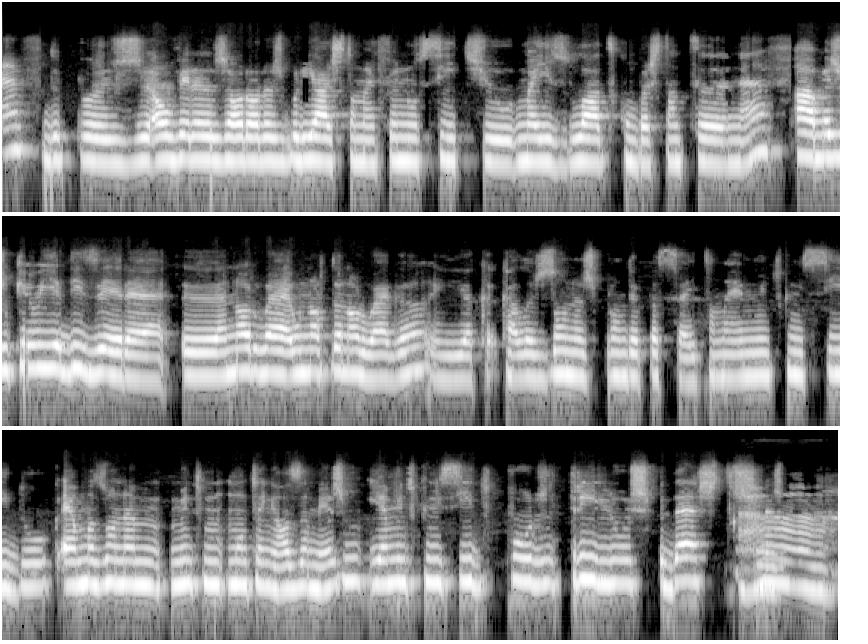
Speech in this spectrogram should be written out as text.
neve. Depois, ao ver as auroras boreais, também foi num sítio meio isolado com bastante neve. Ah, mas o que eu ia dizer é eh, a Noruega, o norte da Noruega e aquelas zonas por onde eu passei também também é muito conhecido, é uma zona muito montanhosa mesmo e é muito conhecido por trilhos pedestres, ah.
